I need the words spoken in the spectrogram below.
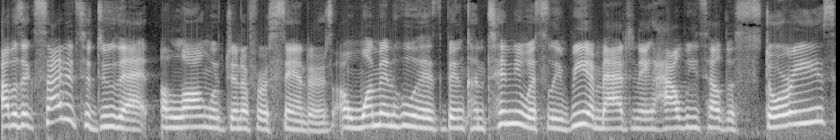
I was excited to do that along with Jennifer Sanders, a woman who has been continuously reimagining how we tell the stories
